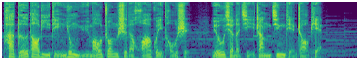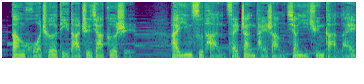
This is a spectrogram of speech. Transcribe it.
他得到了一顶用羽毛装饰的华贵头饰，留下了几张经典照片。当火车抵达芝加哥时，爱因斯坦在站台上向一群赶来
